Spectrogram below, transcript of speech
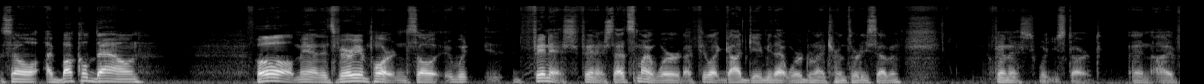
so I buckled down Oh man, it's very important. So it would finish, finish. That's my word. I feel like God gave me that word when I turned 37. Finish what you start. And I've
